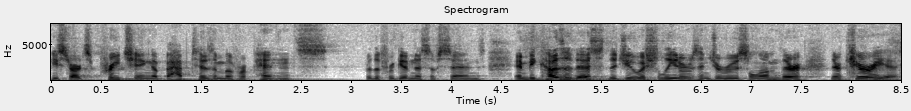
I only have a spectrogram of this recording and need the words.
he starts preaching a baptism of repentance for the forgiveness of sins. And because of this, the Jewish leaders in Jerusalem, they're, they're curious.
